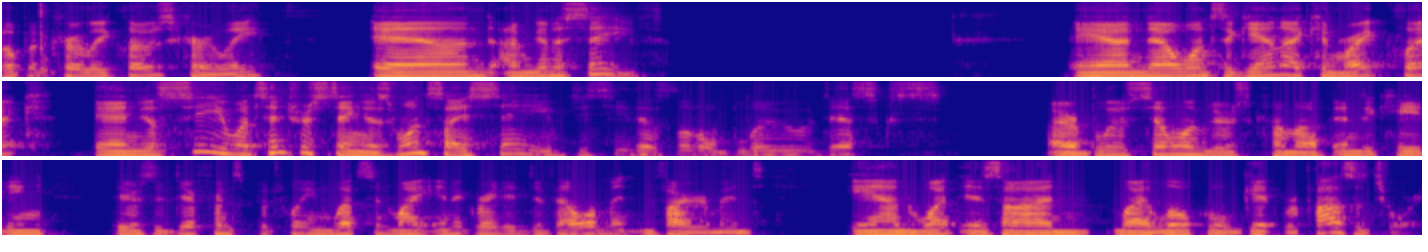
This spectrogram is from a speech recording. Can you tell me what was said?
open curly, close curly, and I'm going to save. And now once again, I can right click and you'll see what's interesting is once I saved, you see those little blue discs or blue cylinders come up indicating there's a difference between what's in my integrated development environment and what is on my local Git repository.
